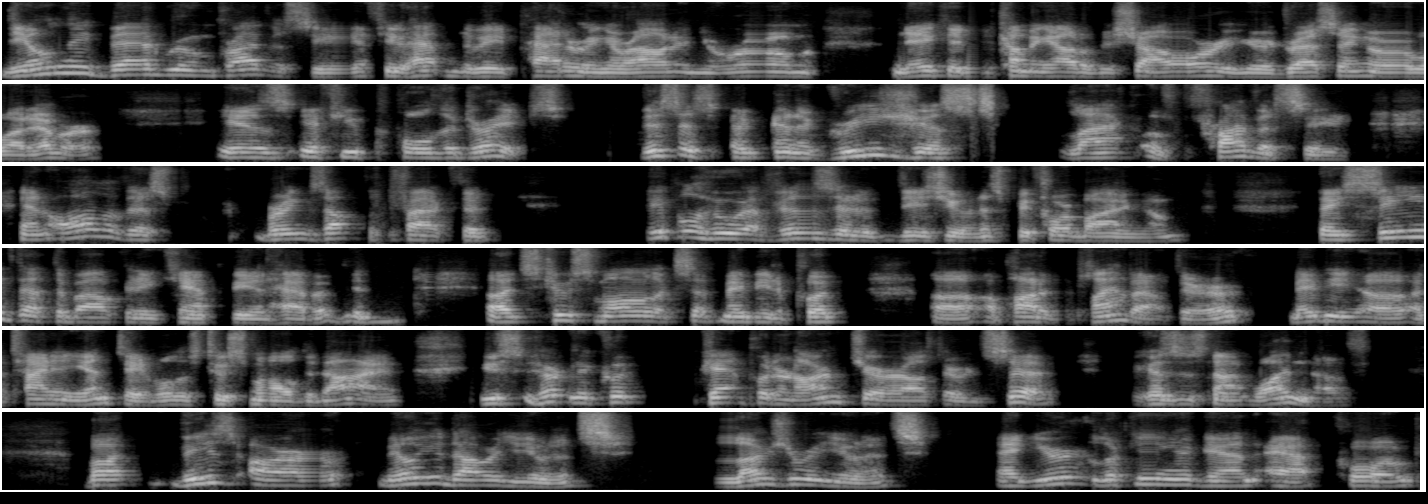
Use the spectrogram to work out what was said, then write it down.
The only bedroom privacy, if you happen to be pattering around in your room naked coming out of the shower you're dressing or whatever, is if you pull the drapes. This is a, an egregious lack of privacy. And all of this brings up the fact that people who have visited these units before buying them, they see that the balcony can't be inhabited. Uh, it's too small, except maybe to put uh, a potted plant out there. Maybe uh, a tiny end table is too small to dine. You certainly could can't put an armchair out there and sit because it's not wide enough. But these are million dollar units, luxury units, and you're looking again at, quote,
